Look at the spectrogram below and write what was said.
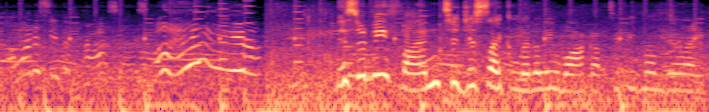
I want to see the process. Oh, hey. This would be fun to just like literally walk up to people and be like,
